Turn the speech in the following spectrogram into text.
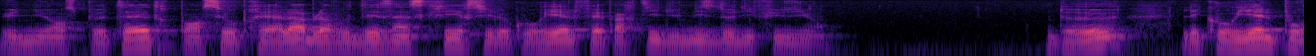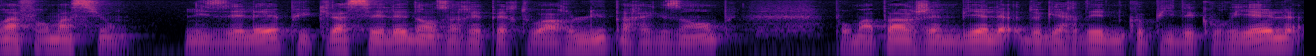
Une nuance peut-être, pensez au préalable à vous désinscrire si le courriel fait partie d'une liste de diffusion. 2. Les courriels pour information. Lisez-les, puis classez-les dans un répertoire lu, par exemple. Pour ma part, j'aime bien de garder une copie des courriels.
